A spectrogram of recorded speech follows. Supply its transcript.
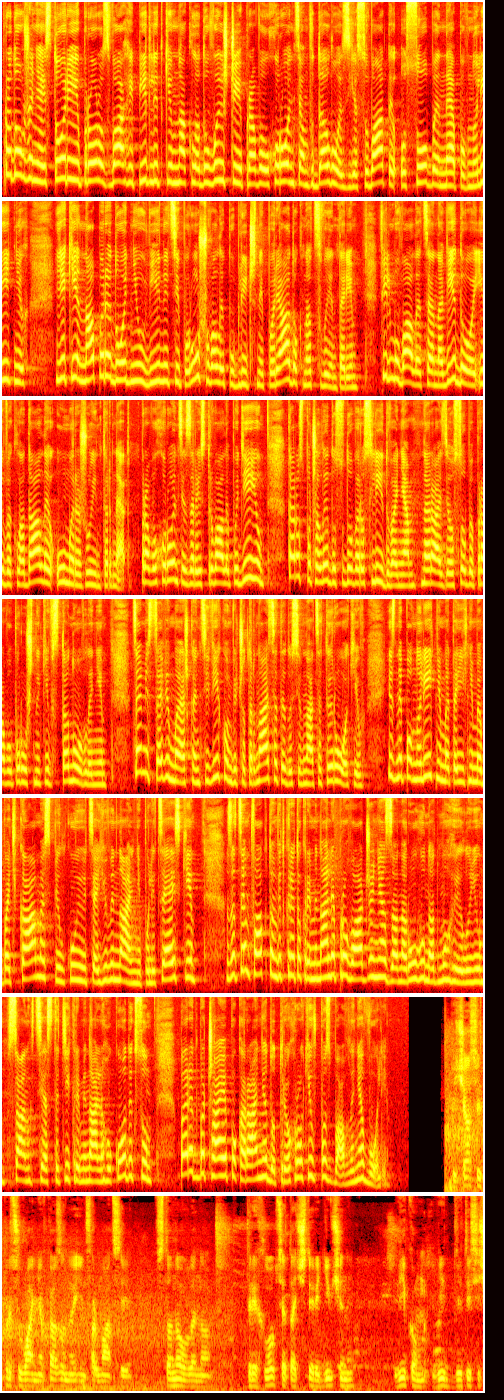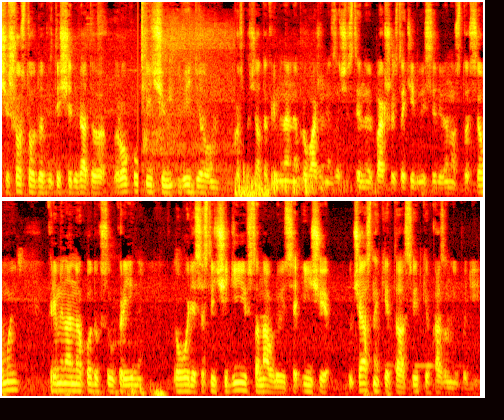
Продовження історії про розваги підлітків на кладовищі правоохоронцям вдалося з'ясувати особи неповнолітніх, які напередодні у Вінниці порушували публічний порядок на цвинтарі. Фільмували це на відео і викладали у мережу інтернет. Правоохоронці зареєстрували подію та розпочали досудове розслідування. Наразі особи правопорушників встановлені. Це місцеві мешканці віком від 14 до 17 років. Із неповнолітніми та їхніми батьками спілкуються ювенальні поліцейські. За цим фактом відкрито кримінальне провадження за наругу над могилою. Санкція статті кримінального кодексу передбачає покарання до трьох років позбавлення волі. Під час відпрацювання вказаної інформації встановлено три хлопця та чотири дівчини віком від 2006 до 2009 року. Слідчим відділом розпочато кримінальне провадження за частиною першої статті 297 Кримінального кодексу України. Проводяться слідчі дії, встановлюються інші учасники та свідки вказаної події.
